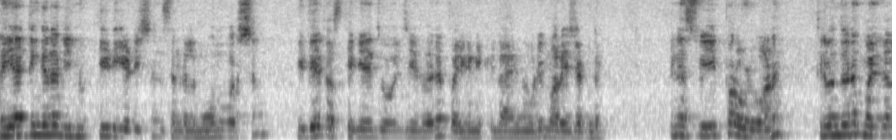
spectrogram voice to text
നെയ്യാറ്റിങ്കര വിമുക്തി ഡി എഡിഷൻ സെന്ററിൽ മൂന്ന് വർഷം ഇതേ തസ്തികയിൽ ജോലി ചെയ്തവരെ പരിഗണിക്കില്ല എന്നുകൂടി അറിയിച്ചിട്ടുണ്ട്. പിന്നെ സ്വീപ്പർ ഒഴിവാണ്. തിരുവനന്തപുരം വനിതാ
